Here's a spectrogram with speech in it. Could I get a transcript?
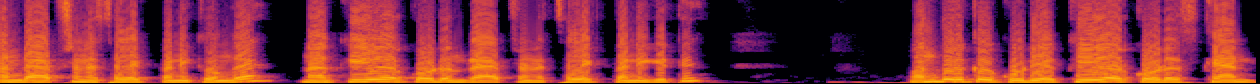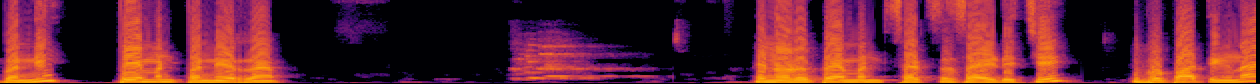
அந்த ஆப்ஷனை செலக்ட் பண்ணிக்கோங்க. நான் கியூஆர் கோடுன்ற ஆப்ஷனை செலக்ட் பண்ணிக்கிட்டு வந்திருக்கக்கூடிய கியூஆர் கோடை ஸ்கேன் பண்ணி பேமெண்ட் பண்ணிடுறேன். என்னோட பேமெண்ட் சக்சஸ் ஆயிடுச்சு. இப்போ பார்த்தீங்கன்னா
